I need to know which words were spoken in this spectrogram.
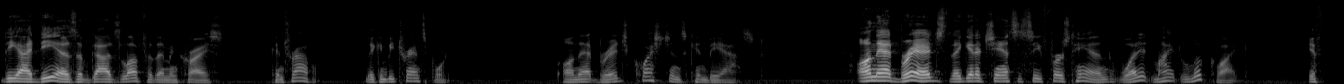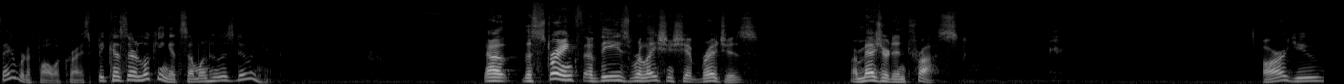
the ideas of God's love for them in Christ can travel, they can be transported. On that bridge, questions can be asked. On that bridge, they get a chance to see firsthand what it might look like if they were to follow Christ because they're looking at someone who is doing it. Now, the strength of these relationship bridges are measured in trust. Are you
